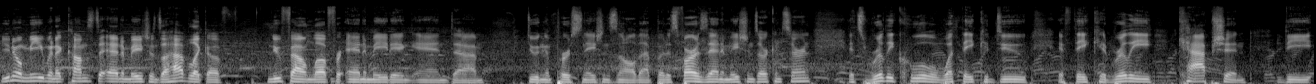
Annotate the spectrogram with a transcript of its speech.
You know me when it comes to animations. I have like a newfound love for animating and um, doing impersonations and all that. But as far as animations are concerned, it's really cool what they could do if they could really caption the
